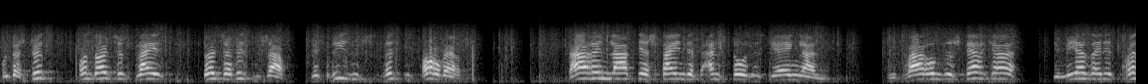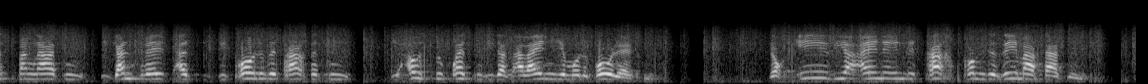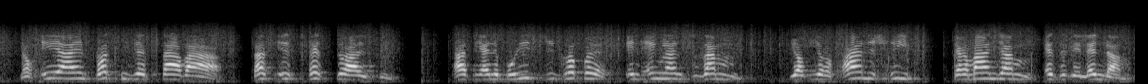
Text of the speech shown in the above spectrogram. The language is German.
unterstützt von deutschem Fleiß, deutscher Wissenschaft, mit Riesenschritten vorwärts. Darin lag der Stein des Anstoßes für England. Und zwar umso stärker, je mehr seine Tröstmagnaten die ganze Welt als die Zitrone betrachteten, die auszupressen sie das alleinige Monopol hätten. Doch ehe wir eine in Betracht kommende Seemacht hatten, noch ehe ein Flottengesetz da war, das ist festzuhalten, hat sich eine politische Gruppe in England zusammen, die auf ihre Fahne schrieb, Germaniam esse delendam.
